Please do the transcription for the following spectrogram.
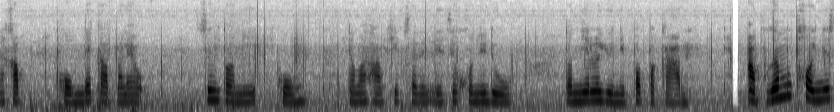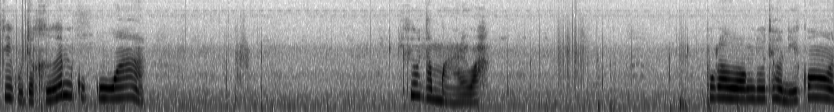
นะครับ ผมได้กลับมาแล้ว ซึ่งตอนนี้ผมจะมาทำคลิป Silent Ace ให้คนได้ดู ตอนนี้เราอยู่ในป้อมปราการอะเพื่อนมึงถอยงี้สิกูจะขึ้นกูกลัวขึ้นมันทำหมายวะพวกเราลองดูแถวนี้ก่อน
